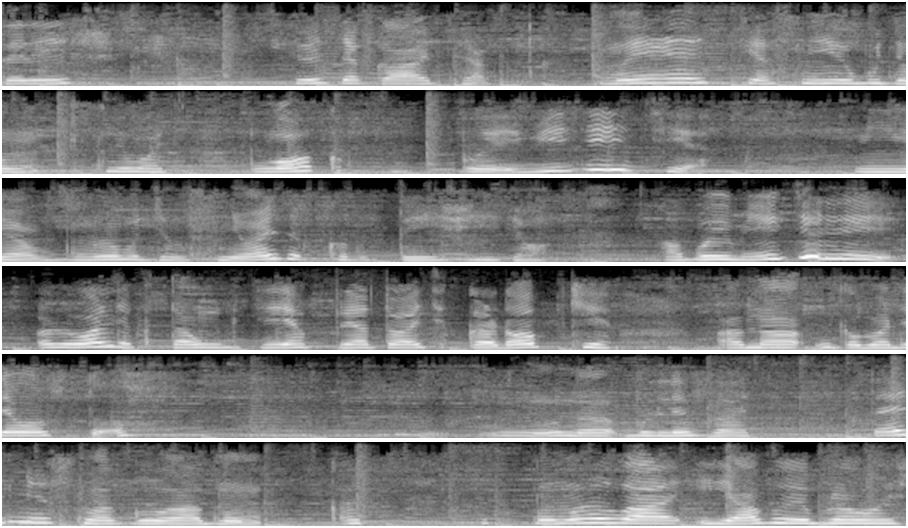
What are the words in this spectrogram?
тетя Катя. Мы вместе с ней будем снимать блог. Вы видите меня? Мы будем снимать крутые видео. А вы видели ролик там, где в коробке? Она говорила, что нужно вылезать. Я не смогла, но как помогла, и я выбралась.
